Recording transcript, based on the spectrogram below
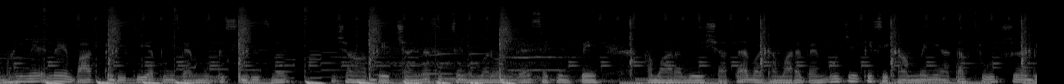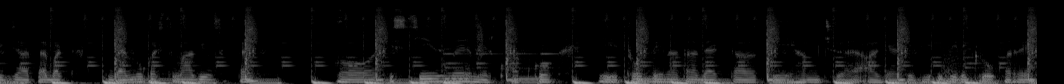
वहीं मैंने बात करी थी अपनी बैम्बू की सीरीज़ में, जहाँ पे चाइना सबसे नंबर वन पे है, सेकंड पे हमारा देश आता है, बट हमारा बैम्बू जो किसी काम में नहीं आता फ्रूट जो है बिक जाता है, बट बैम्बू का इस्तेमाल भी हो सकता है। और इस चीज़ में मेरे को ये थोक देना था दैट uh, कि हम जो है आगे आगे धीरे धीरे ग्रो कर रहे हैं।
